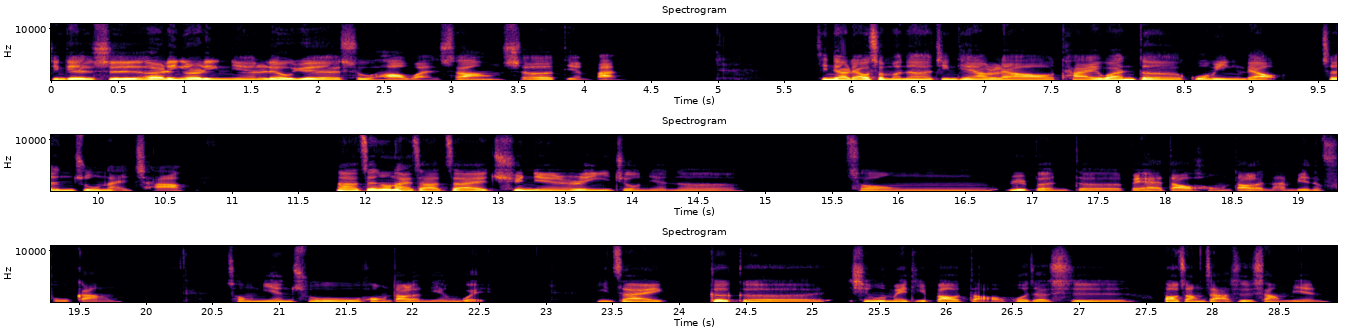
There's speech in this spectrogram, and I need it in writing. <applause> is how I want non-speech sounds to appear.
今天是二零二零年六月十五号晚上十二点半。今天要聊什么呢？今天要聊台湾的国民饮料珍珠奶茶。那珍珠奶茶在去年二零一九年呢，从日本的北海道红到了南边的福冈，从年初红到了年尾。你在各个新闻媒体报道或者是报章杂志上面。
